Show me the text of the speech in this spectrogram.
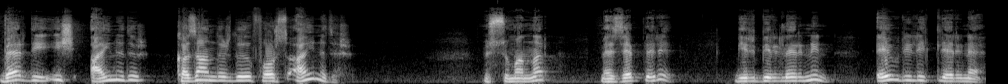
Verdiği iş aynıdır. Kazandırdığı force aynıdır. Müslümanlar mezhepleri birbirlerinin evliliklerine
